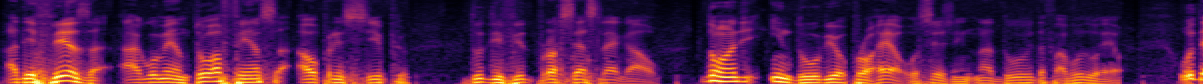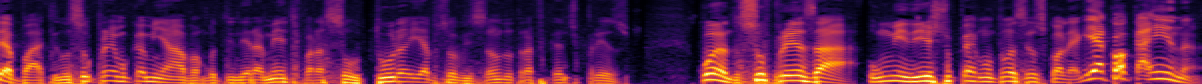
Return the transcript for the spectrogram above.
A defesa argumentou ofensa ao princípio do devido processo legal, donde indúbio pro réu, ou seja, na dúvida a favor do réu. O debate no Supremo caminhava rotineiramente para a soltura e absolvição do traficante preso. Quando, surpresa, um ministro perguntou a seus colegas: e a cocaína?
